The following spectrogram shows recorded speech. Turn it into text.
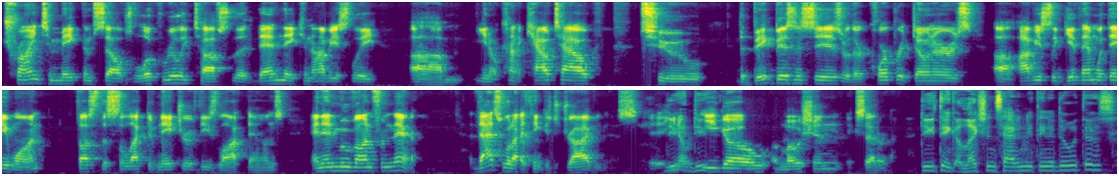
trying to make themselves look really tough, so that then they can obviously, um, you know, kind of kowtow to the big businesses or their corporate donors. Uh, obviously, give them what they want. Thus, the selective nature of these lockdowns, and then move on from there. That's what I think is driving this. Do, you know, ego, emotion, etc. Do you think elections had anything to do with this?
